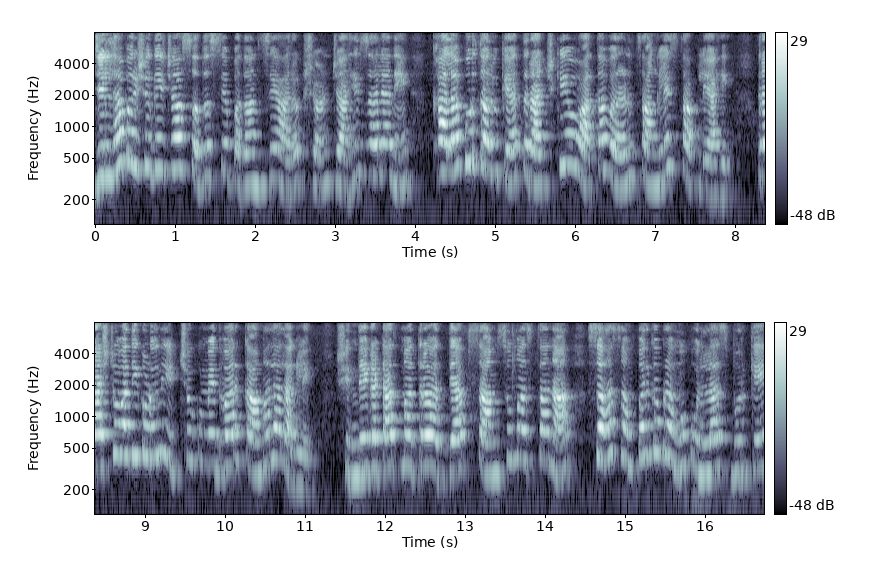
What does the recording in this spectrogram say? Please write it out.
जिल्हा परिषदेच्या सदस्य पदांचे आरक्षण जाहीर झाल्याने खालापूर तालुक्यात राजकीय वातावरण चांगलेच तापले आहे. राष्ट्रवादीकडून इच्छुक उमेदवार कामाला लागले. शिंदे गटात मात्र अद्याप सामसूम असताना सहसंपर्क प्रमुख उल्हास बुरके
